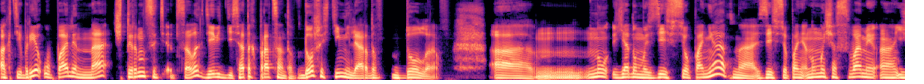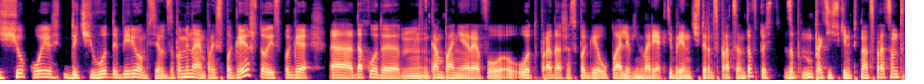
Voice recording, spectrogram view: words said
октябре упали на 14,9%. 10% до 6 миллиардов долларов. А, ну, я думаю, здесь все понятно, здесь все понятно. Но мы сейчас с вами а, еще кое до чего доберемся. Вот запоминаем про СПГ, что СПГ а, доходы компании РФ от продаж СПГ упали в январе-октябре на 14%, то есть ну, практически на 15%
